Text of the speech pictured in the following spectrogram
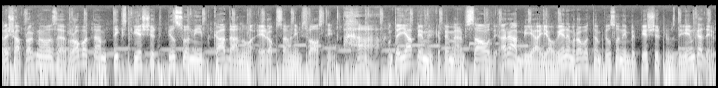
Trešā prognoze - robotam tiks piešķirta pilsonība kādā no Eiropas Savienības valstīm. Aha, Un te jāpiemina, ka, piemēram, Saudi-Arābijā jau vienam robotam pilsonība ir piešķirta pirms diviem gadiem.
